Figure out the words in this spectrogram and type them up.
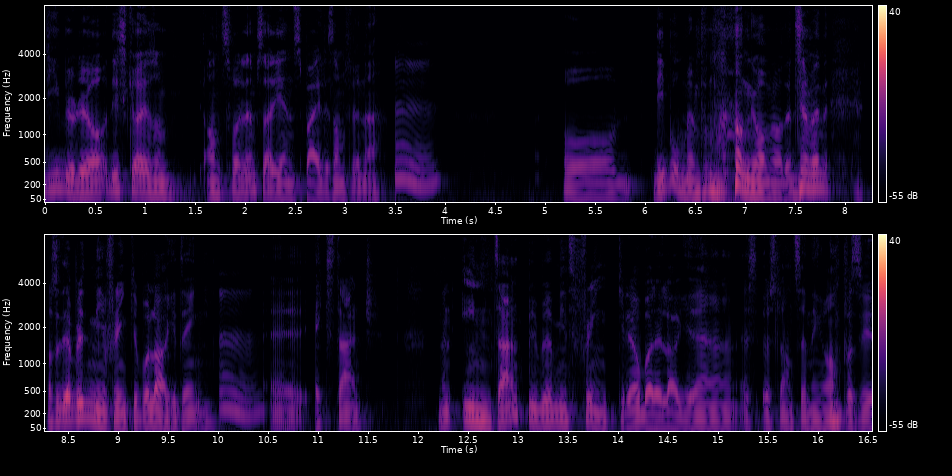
De burde jo De skal jo som Ansvaret deres er å gjenspeile samfunnet. Mm, Og de bommer på mange områder. Men, altså De har blitt mye flinkere på å lage ting mm, eh, eksternt. Men internt blir de mye flinkere å bare lage øs- østlandssending. holdt på å Si.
